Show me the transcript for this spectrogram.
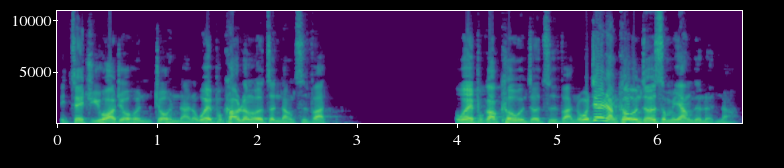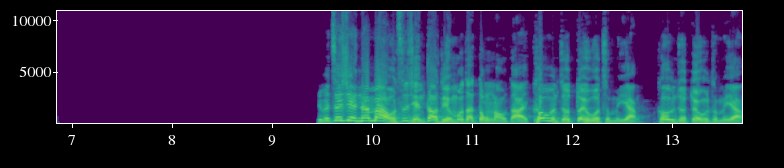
你这句话就很就很难了。我也不靠任何政党吃饭，我也不靠柯文哲吃饭。我今天讲柯文哲是什么样的人呐？你们这些人在骂我之前，到底有没有在动脑袋？柯文哲对我怎么样？柯文哲对我怎么样？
